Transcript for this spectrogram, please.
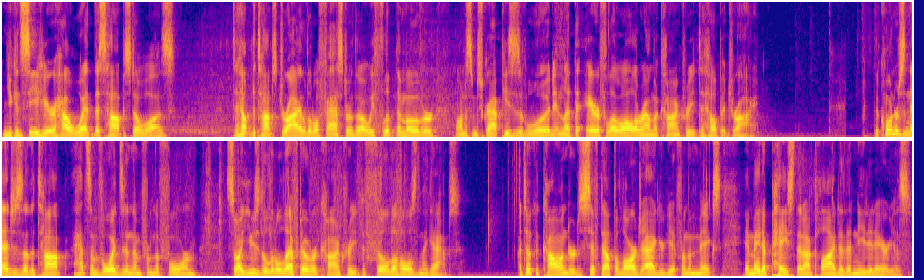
and you can see here how wet this top still was. To help the tops dry a little faster though, we flipped them over onto some scrap pieces of wood and let the air flow all around the concrete to help it dry. The corners and edges of the top had some voids in them from the form, so I used a little leftover concrete to fill the holes in the gaps. I took a colander to sift out the large aggregate from the mix and made a paste that I applied to the needed areas.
